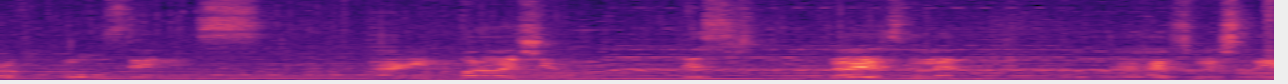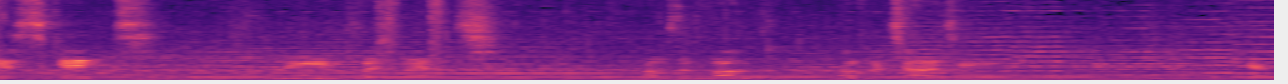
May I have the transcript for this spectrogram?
of all things uh, in moderation, this various villain has recently escaped the imprisonment of the Rock of Eternity. Yeah,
